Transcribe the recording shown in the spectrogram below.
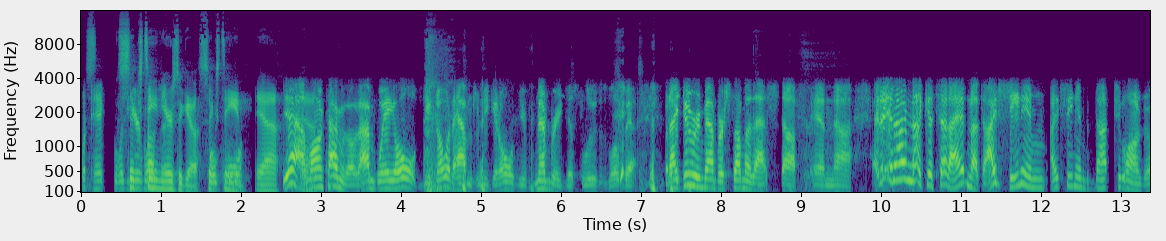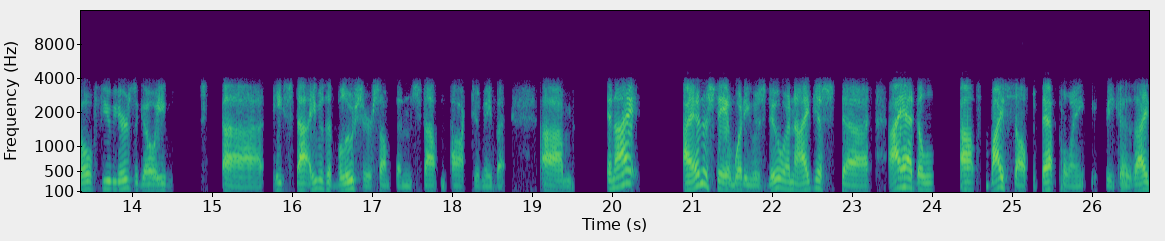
What the heck? What year was Sixteen it? years ago. Sixteen. Yeah. Yeah, a long time ago. I'm way old. You know what happens when you get old? Your memory just loses a little bit. But I do remember some of that stuff, and uh, and, and I'm not like I said, I have not. I've seen him. I've seen him not too long ago, a few years ago. He uh, he stopped. He was at Volusia or something. Stopped and talked to me, but um, and I I understand what he was doing. I just uh, I had to out for myself at that point because I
